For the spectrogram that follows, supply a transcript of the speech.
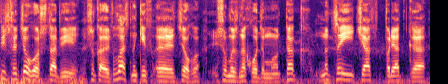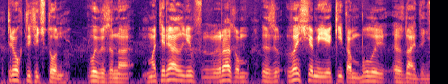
Після цього штабі шукають власників е, цього, що ми знаходимо. Так на цей час порядка трьох тисяч тонн. Вивезено матеріалів разом з вещами, які там були знайдені.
